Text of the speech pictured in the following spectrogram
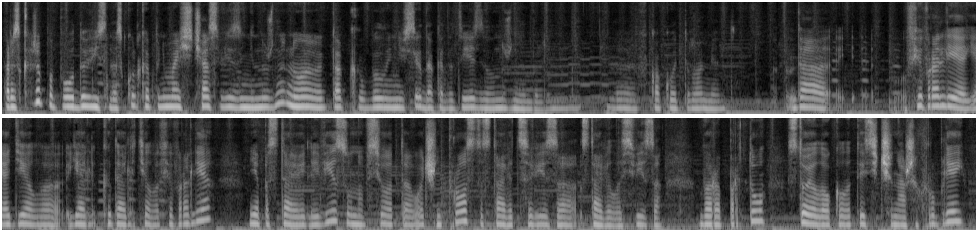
Расскажи по поводу виз. Насколько я понимаю, сейчас визы не нужны, но так было не всегда, когда ты ездила, нужны были в какой-то момент. Да, в феврале я делала, я когда летела в феврале, мне поставили визу, но все это очень просто. Ставится виза, ставилась виза в аэропорту, стоило около тысячи наших рублей –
